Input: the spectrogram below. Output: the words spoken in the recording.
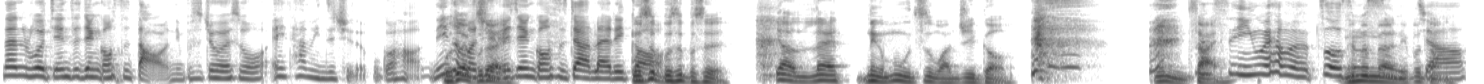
那如果今天这间公司倒了，你不是就会说，哎，他名字取得不够好，你怎么选一间公司叫 Let It Go？不是不是不是，要 let 那个木质玩具 go，因为你 在。是因为他们有做出没有没有你不塑胶。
